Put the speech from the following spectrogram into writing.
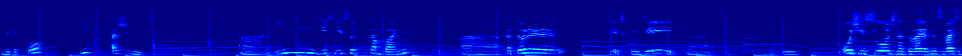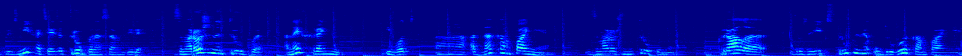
далеко, их оживить. А, и есть несколько компаний, которые этих людей а, очень сложно называть их людьми, хотя это трупы на самом деле. Замороженные трупы, она их хранит. И вот одна компания с замороженными трупами украла грузовик с трупами у другой компании.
